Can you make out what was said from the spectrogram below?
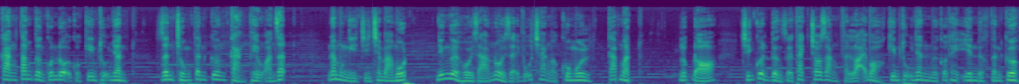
Càng tăng cường quân đội của Kim Thụ Nhân, dân chúng Tân Cương càng thêm oán giận. Năm 1931, những người Hồi giáo nổi dậy vũ trang ở Kumul, Cáp Mật. Lúc đó, chính quyền Tưởng Giới Thạch cho rằng phải loại bỏ Kim Thụ Nhân mới có thể yên được Tân Cương.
